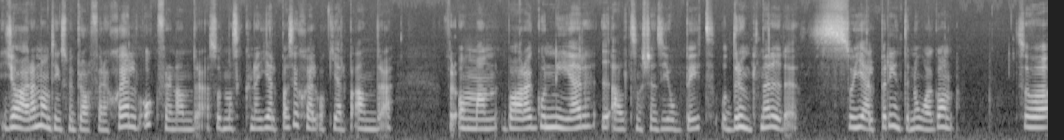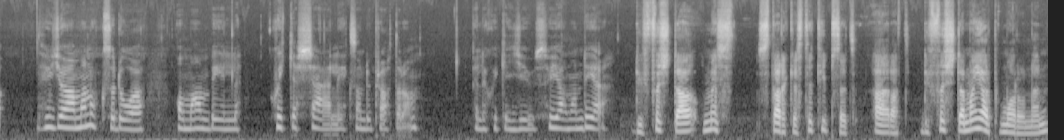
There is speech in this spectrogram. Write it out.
göra någonting som är bra för en själv och för den andra. Så att man ska kunna hjälpa sig själv och hjälpa andra. För om man bara går ner i allt som känns jobbigt och drunknar i det så hjälper det inte någon. Så hur gör man också då om man vill skicka kärlek som du pratar om? Eller skicka ljus, hur gör man det? Det första och mest starkaste tipset är att det första man gör på morgonen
